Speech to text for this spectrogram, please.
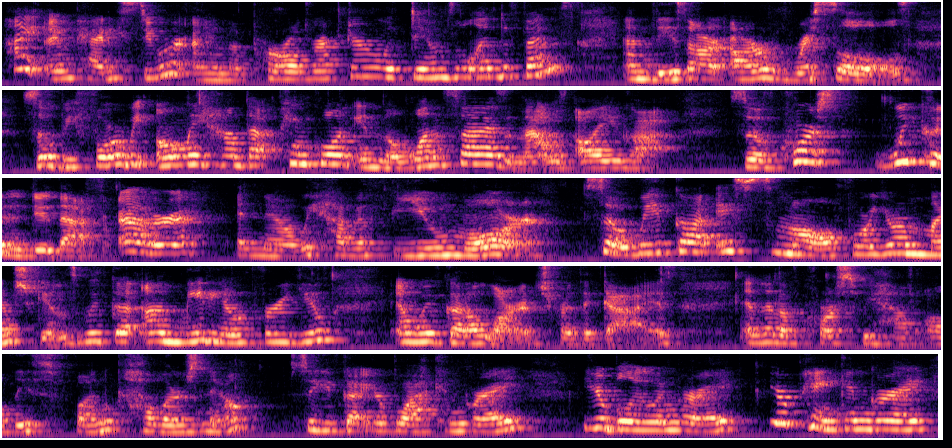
Hi, I'm Patti Stewart. I am a Pearl Director with Damsel in Defense, and these are our Wristles. So before we only had that pink one in the one size, and that was all you got. So of course, we couldn't do that forever, and now we have a few more. So we've got a small for your munchkins, we've got a medium for you, and we've got a large for the guys. And then of course we have all these fun colors now. So you've got your black and gray, your blue and gray, your pink and gray,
